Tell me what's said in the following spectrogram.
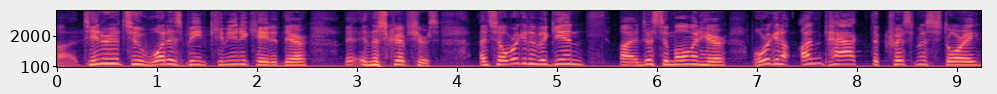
Uh, to enter into what is being communicated there in the scriptures. And so we're going to begin uh, in just a moment here, but we're going to unpack the Christmas story.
